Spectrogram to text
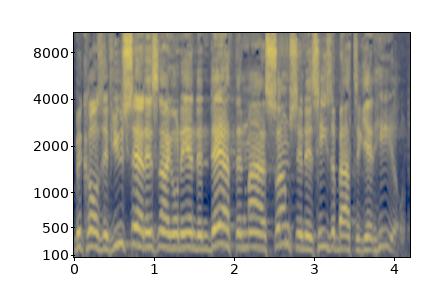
Because if you said it's not going to end in death, then my assumption is he's about to get healed.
